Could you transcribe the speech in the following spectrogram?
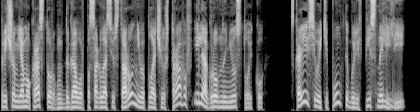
Причем я мог расторгнуть договор по согласию сторон, не выплачивая штрафов или огромную неустойку. Скорее всего, эти пункты были вписаны Лилией.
